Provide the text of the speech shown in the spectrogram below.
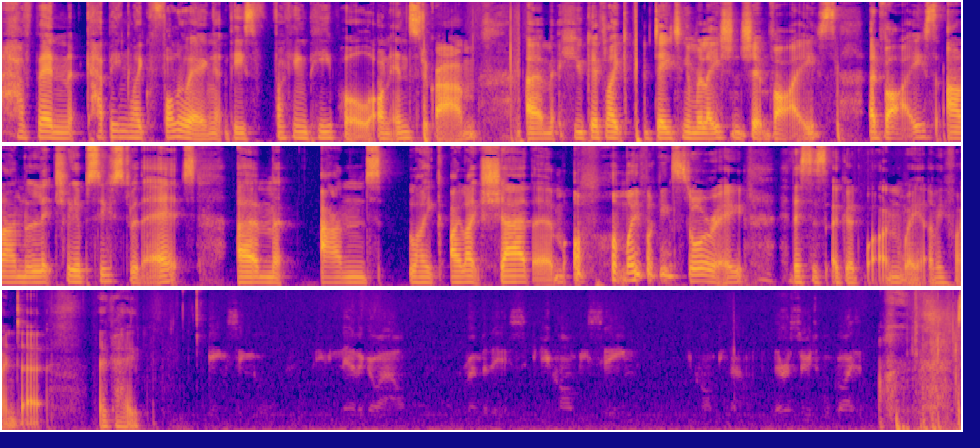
have been kept being like following these fucking people on Instagram um who give like dating and relationship advice advice and I'm literally obsessed with it. Um and like I like share them on, on my fucking story. This is a good one. Wait let me find it. Okay being single, that you never go out. Remember this: if you can't be seen, you can't be found. There are suitable guys.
